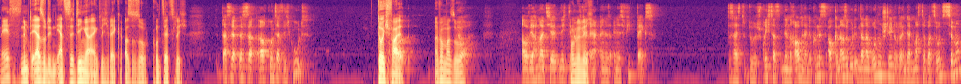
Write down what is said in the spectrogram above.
Nee, es nimmt eher so den Ernst der Dinge eigentlich weg. Also so grundsätzlich. Das ist, das ist auch grundsätzlich gut. Durchfall. Aber, Einfach mal so. ja. Aber wir haben halt hier nicht die Möglichkeit eines, eines Feedbacks. Das heißt, du, du sprichst das in den Raum hinein. Du könntest auch genauso gut in deiner Wohnung stehen oder in deinem Masturbationszimmer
